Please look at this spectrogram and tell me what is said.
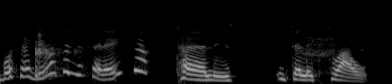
você viu essa diferença, Kelly, intelectual?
